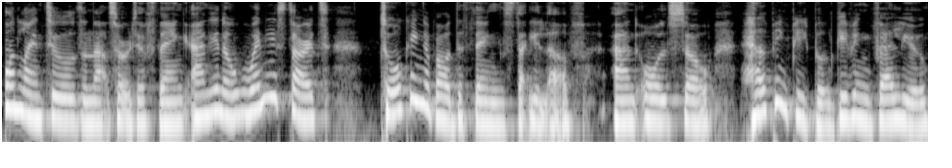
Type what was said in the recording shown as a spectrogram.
online tools and that sort of thing. And you know, when you start talking about the things that you love and also helping people, giving value,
